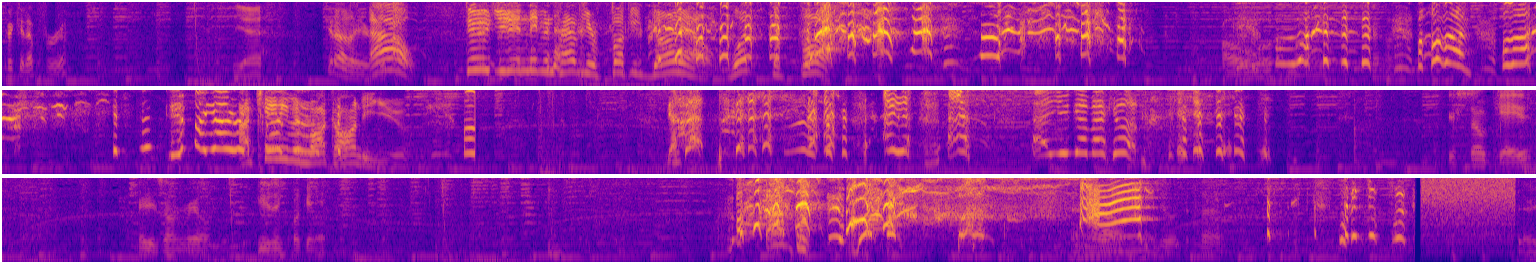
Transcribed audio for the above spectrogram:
pick it up for real? Yeah. Get out of here. Ow! Dude, you didn't even have your fucking gun out. What the fuck? Oh, hold on, hold on. I got I can't even lock onto you. You got back up? You're so gay. It is unreal. Using fucking.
